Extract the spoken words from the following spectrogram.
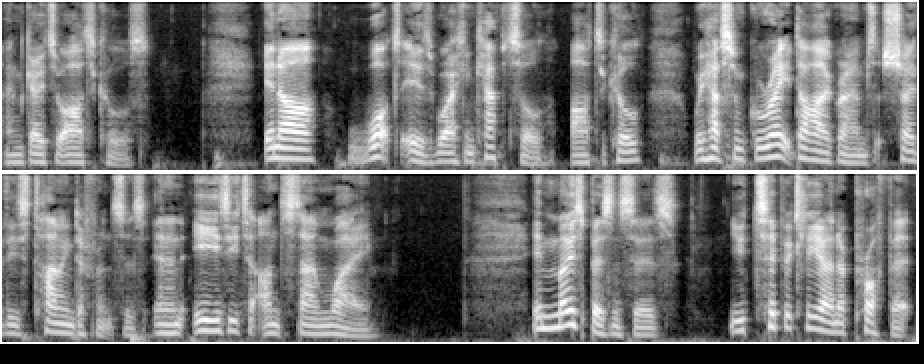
and go to articles. In our What is Working Capital article, we have some great diagrams that show these timing differences in an easy to understand way. In most businesses, you typically earn a profit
